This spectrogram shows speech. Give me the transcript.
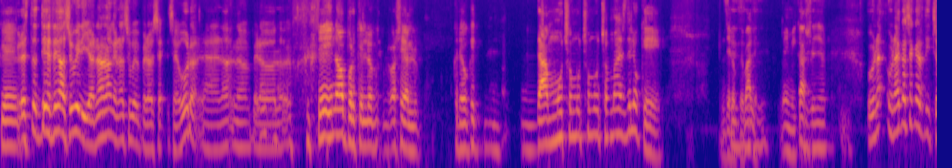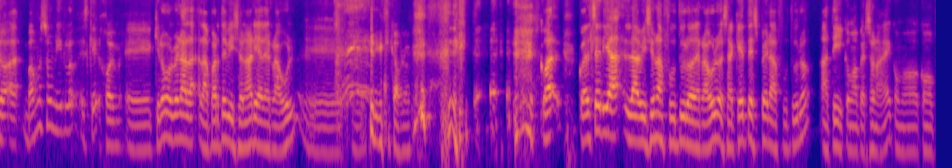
Que... Pero esto tiene que subir y yo, no, no, que no sube, pero se- seguro. No, no, pero lo- Sí, no, porque lo- o sea, lo- creo que da mucho, mucho, mucho más de lo que de lo Sí, que sí, vale, sí. en mi Sí, caso. señor. Una, una cosa que has dicho, ah, vamos a unirlo, es que, joder, eh, quiero volver a la, a la parte visionaria de Raúl. eh, Qué cabrón. ¿cuál, cuál sería la visión a futuro de Raúl? O sea, ¿qué te espera a futuro? A ti como persona, ¿eh? como, como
